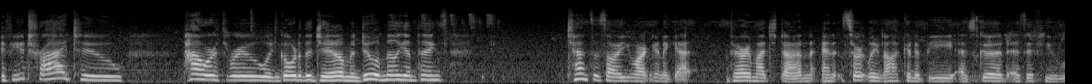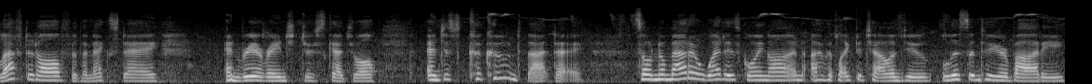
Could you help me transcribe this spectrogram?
If you try to power through and go to the gym and do a million things, chances are you aren't going to get very much done and it's certainly not going to be as good as if you left it all for the next day and rearranged your schedule and just cocooned that day. So, no matter what is going on, I would like to challenge you listen to your body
